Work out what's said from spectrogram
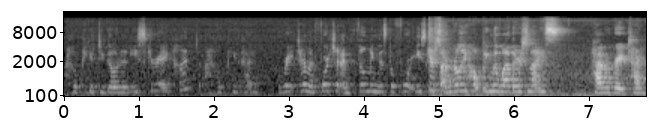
I hope you get to go on an Easter egg hunt. I hope you've had a great time. Unfortunately, I'm filming this before Easter, so I'm really hoping the weather's nice. Have a great time.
